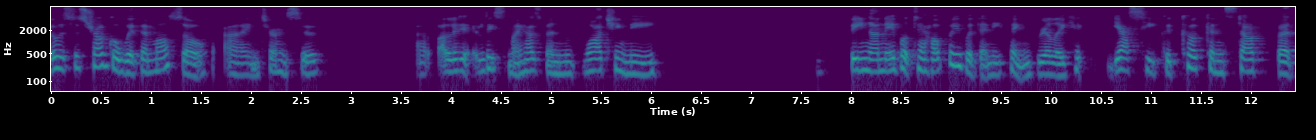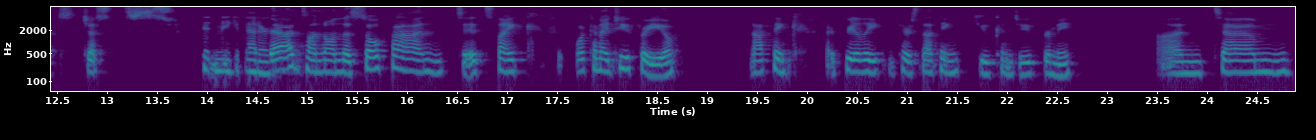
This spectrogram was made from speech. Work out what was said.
it was a struggle with him also uh, in terms of uh, at least my husband watching me being unable to help me with anything really. Yes, he could cook and stuff, but just didn't make it better. Dad's on on the sofa, and it's like, what can I do for you? Nothing. I really, there's nothing you can do for me. And um,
